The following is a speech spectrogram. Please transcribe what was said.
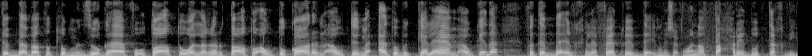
تبدأ بقى تطلب من زوجها فوق طاقته ولا غير طاقته أو تقارن أو تمقته بالكلام أو كده. فتبدأ الخلافات ويبدأ المشاكل. وهنا التحريض والتخبيب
